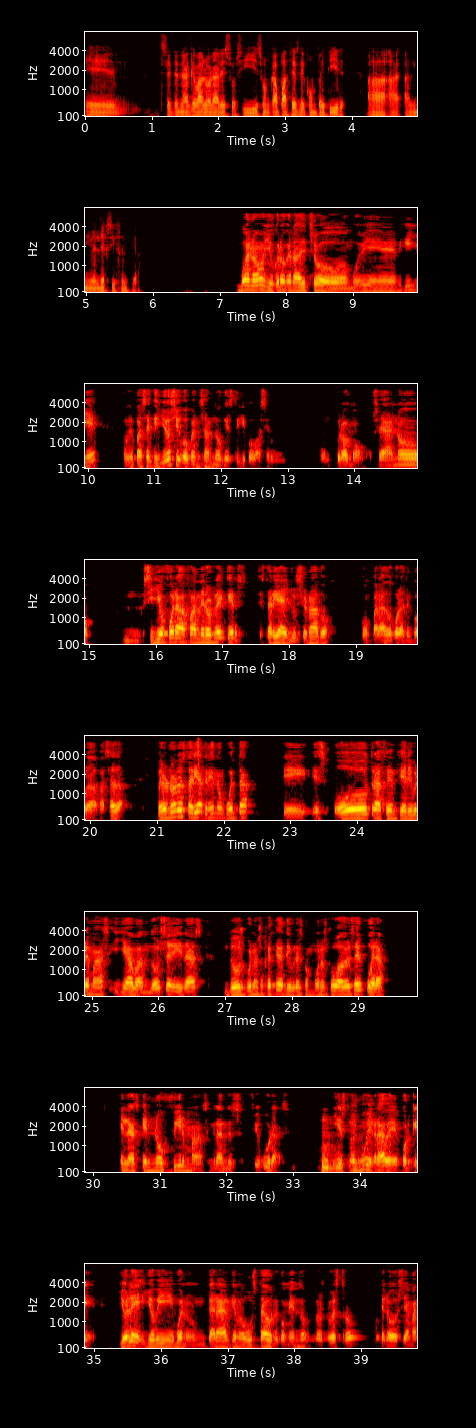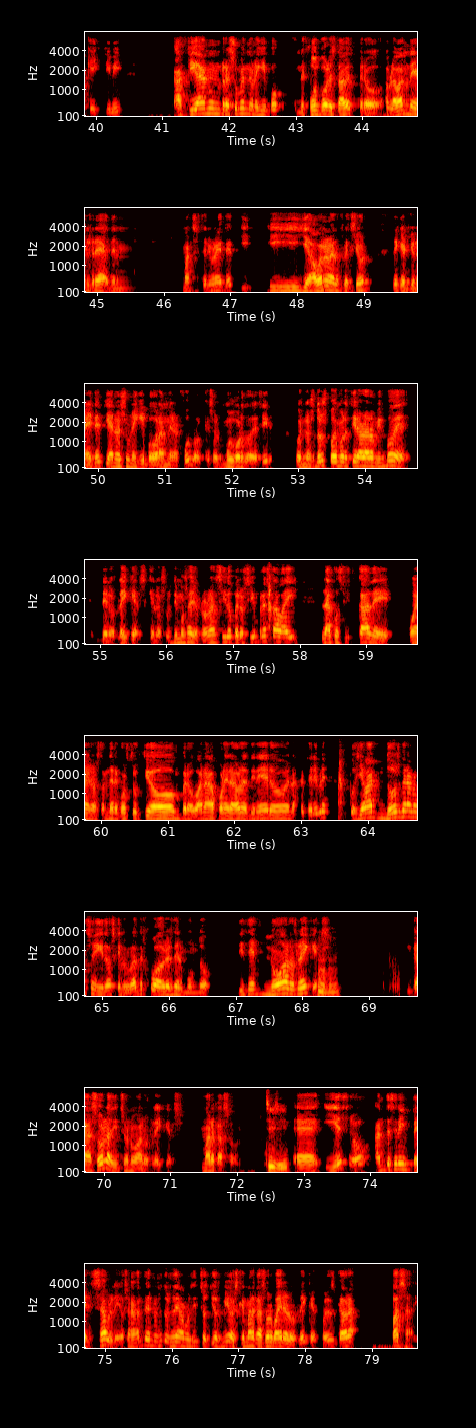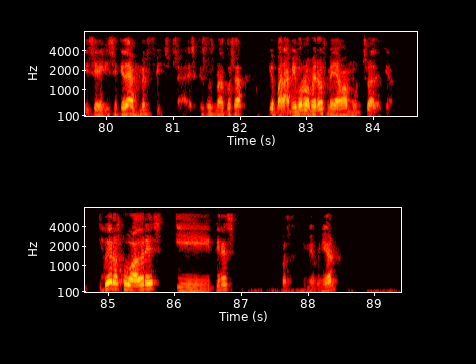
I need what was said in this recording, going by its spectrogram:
eh, se tendrá que valorar eso, si son capaces de competir al nivel de exigencia. Bueno, yo creo que lo ha dicho muy bien Guille. Lo que pasa es que yo sigo pensando que este equipo va a ser un, un cromo. O sea, no. Mm, si yo fuera fan de los Lakers, estaría ilusionado comparado con la temporada pasada. Pero no lo estaría teniendo en cuenta que es otra agencia libre más y ya van dos seguidas, dos buenas agencias libres con buenos jugadores ahí fuera en las que no firmas grandes figuras. Y esto es muy grave, porque yo le, yo vi, bueno, un canal que me gusta, os recomiendo, no es nuestro, pero se llama Cake TV. Hacían un resumen de un equipo de fútbol esta vez, pero hablaban del, del Manchester United y, y llegaban a la reflexión de que el United ya no es un equipo grande en el fútbol, que eso es muy gordo decir. Pues nosotros podemos decir ahora lo mismo de, los Lakers, que en los últimos años no lo han sido, pero siempre estaba ahí la cosita de bueno, están de reconstrucción, pero van a poner ahora el dinero en la agencia libre, pues llevan dos veranos seguidos que los grandes jugadores del mundo dicen no a los Lakers. Gasol ha dicho no a los Lakers, Marc Gasol. Sí, sí. Eh, y eso antes era impensable. O sea, antes nosotros habíamos dicho, Dios mío, es que Marc Gasol va a ir a los Lakers. Pues es que ahora pasa y se, y se queda en Memphis. O sea, es que eso es una cosa que para mí por lo menos me llama mucho la atención. Y veo a los jugadores y tienes, pues en mi opinión,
